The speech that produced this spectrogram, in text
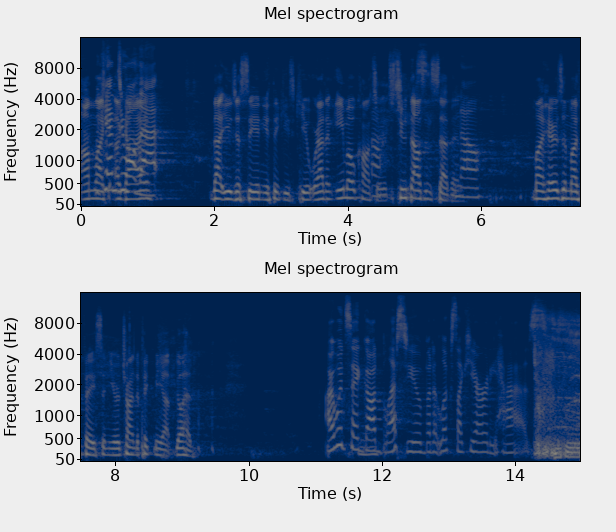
I'm We like can't a do guy all that. that you just see and you think he's cute. We're at an emo concert. Oh, it's 2007. No. My hair's in my face and you're trying to pick me up. Go ahead. I would say God bless you, but it looks like He already has.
